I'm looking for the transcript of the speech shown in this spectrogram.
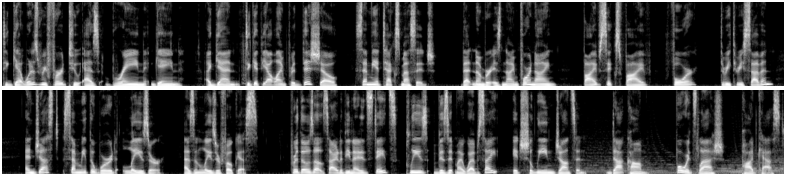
to get what is referred to as brain gain. Again, to get the outline for this show, send me a text message. That number is 949 565 4337 and just send me the word laser, as in laser focus. For those outside of the United States, please visit my website. It's chalenejohnson.com forward slash podcast.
